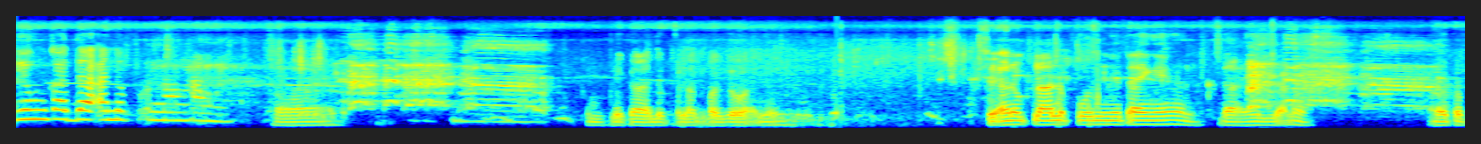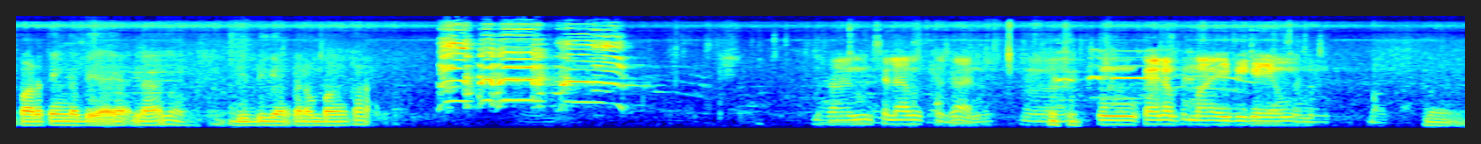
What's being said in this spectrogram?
Yung kada ano po ng ano. ah, komplikado pala paggawa nun. Kasi anong plano po ninyo tayo ngayon? Dahil ano, may paparating na biyaya na ano, bibigyan ka ng bangka. Maraming salamat po sa ano. Uh, kung kailan po maibigay yung ano. Hmm.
